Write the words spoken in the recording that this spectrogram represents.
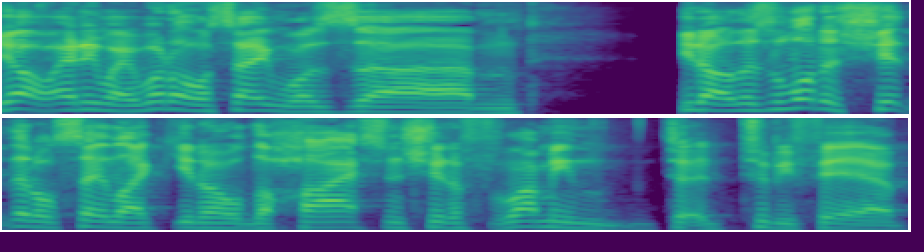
Yo, anyway, what I was saying was, um, you know, there's a lot of shit that'll say like, you know, the heist and shit. Of, I mean, to, to be fair,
